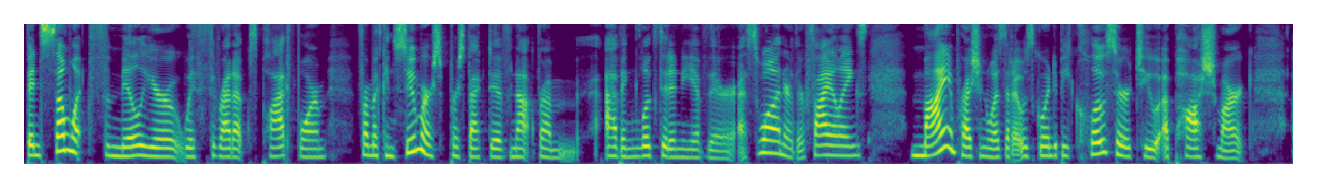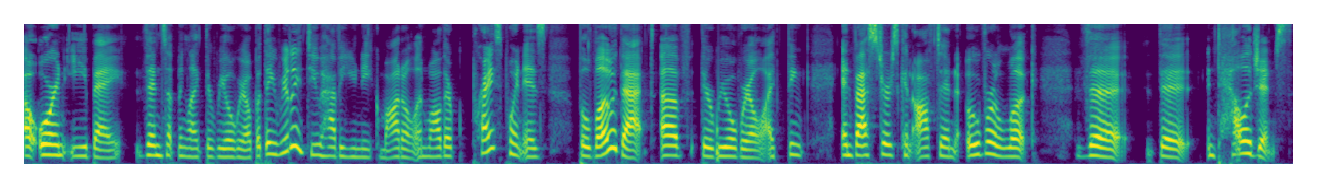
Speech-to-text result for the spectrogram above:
been somewhat familiar with ThredUp's platform from a consumer's perspective, not from having looked at any of their S1 or their filings. My impression was that it was going to be closer to a Poshmark uh, or an eBay than something like the RealReal, but they really do have a unique model. And while their price point is below that of the RealReal, I think investors can often overlook the the intelligence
